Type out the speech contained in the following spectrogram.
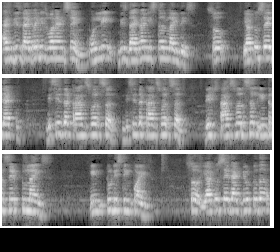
and this diagram is one and same. Only this diagram is turned like this. So you have to say that this is the transversal. This is the transversal. This transversal intersect two lines in two distinct points. So you have to say that due to the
